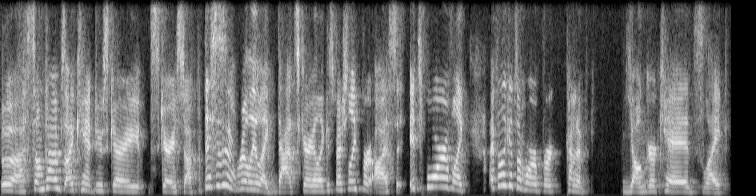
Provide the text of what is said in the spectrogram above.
Ugh, sometimes I can't do scary, scary stuff, but this isn't really like that scary. Like, especially for us, it's more of like I feel like it's a horror for kind of younger kids, like,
